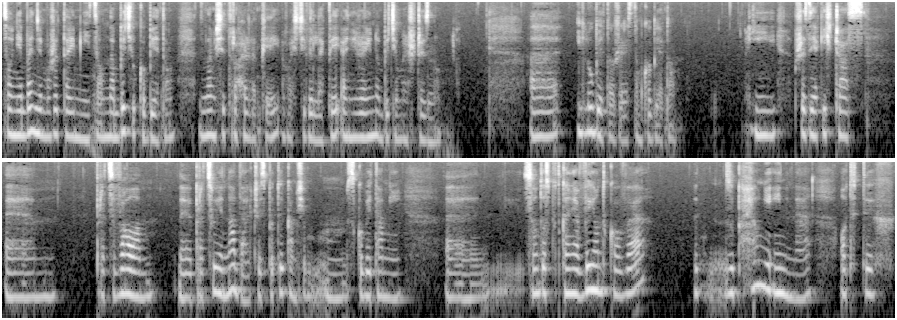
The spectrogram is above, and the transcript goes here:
co nie będzie może tajemnicą, na byciu kobietą znam się trochę lepiej, a właściwie lepiej, aniżeli na byciu mężczyzną. E, I lubię to, że jestem kobietą. I przez jakiś czas pracowałam pracuję nadal, czy spotykam się mm, z kobietami, e, są to spotkania wyjątkowe, zupełnie inne od tych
